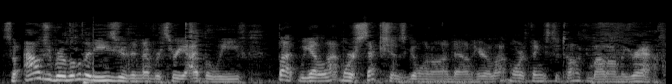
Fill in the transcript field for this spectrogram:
So algebra a little bit easier than number three, I believe, but we got a lot more sections going on down here, a lot more things to talk about on the graph.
